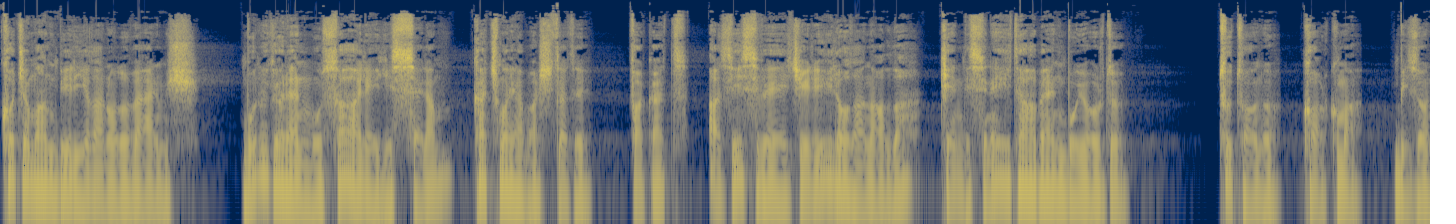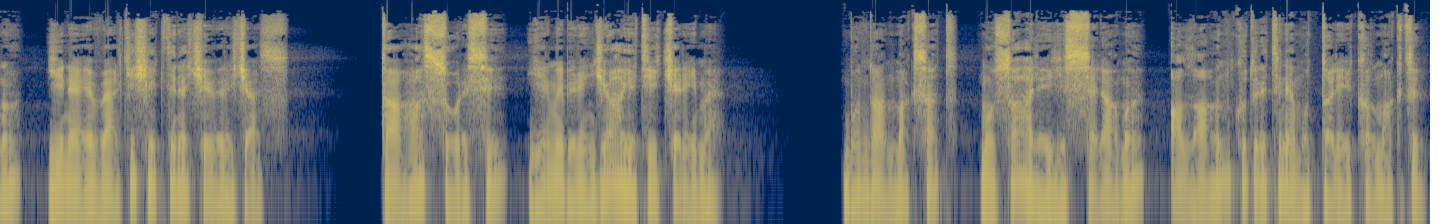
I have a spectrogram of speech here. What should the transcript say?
kocaman bir yılan vermiş. Bunu gören Musa aleyhisselam kaçmaya başladı. Fakat aziz ve celil olan Allah kendisine hitaben buyurdu. Tut onu, korkma. Biz onu yine evvelki şekline çevireceğiz. Taha suresi 21. ayeti kerime. Bundan maksat Musa aleyhisselamı Allah'ın kudretine muttali kılmaktı.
